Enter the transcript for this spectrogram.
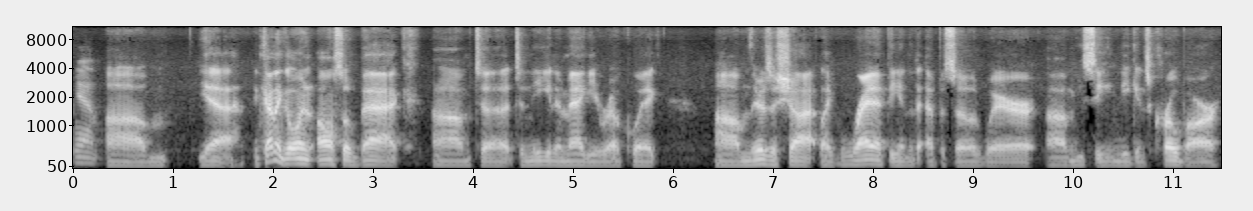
yeah, um, yeah, and kind of going also back um, to to Negan and Maggie real quick. Um, there's a shot like right at the end of the episode where um, you see Negan's crowbar.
